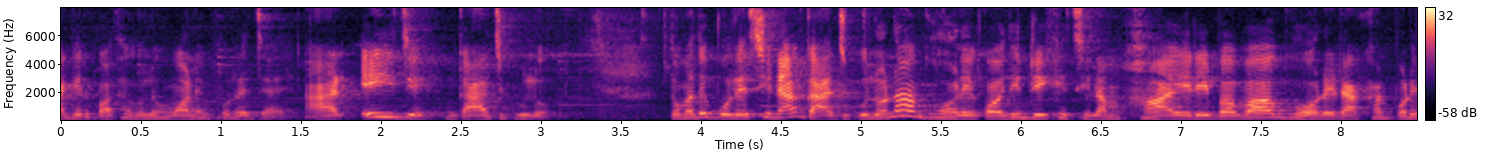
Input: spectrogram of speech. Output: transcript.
আগের কথাগুলো মনে পড়ে যায়। আর এই যে গাছগুলো, তোমাদের বলেছি না গাছগুলো না ঘরে কয়দিন রেখেছিলাম? হায় রে বাবা, ঘরে রাখার পরে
